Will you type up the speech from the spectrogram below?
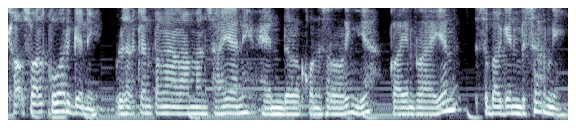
Kalau soal keluarga nih, berdasarkan pengalaman saya nih handle counseling ya, klien-klien sebagian besar nih,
